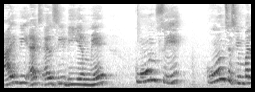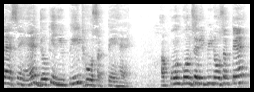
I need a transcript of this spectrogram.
I V X L C D M में कौन से कौन से सिंबल ऐसे हैं जो कि रिपीट हो सकते हैं? अब कौन कौन से रिपीट हो सकते हैं?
